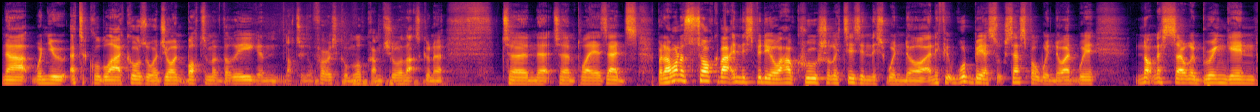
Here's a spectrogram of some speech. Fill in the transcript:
now, when you at a club like us who are joint bottom of the league and Nottingham Forest come look, I'm sure that's going to turn uh, turn players' heads. But I want to talk about in this video how crucial it is in this window, and if it would be a successful window, had we not necessarily bring in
